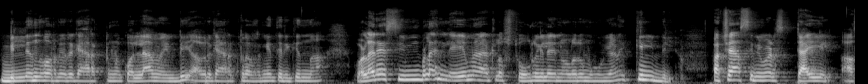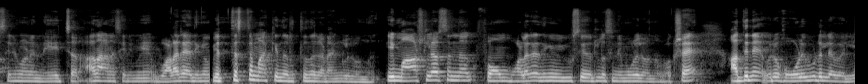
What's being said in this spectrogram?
ബില്ലെന്ന് പറഞ്ഞൊരു ക്യാരക്ടറിനെ കൊല്ലാൻ വേണ്ടി ആ ഒരു ക്യാരക്ടർ ഇറങ്ങിത്തിരിക്കുന്ന വളരെ സിമ്പിൾ ആൻഡ് ലേമൻ ആയിട്ടുള്ള സ്റ്റോറി ലൈനുള്ളൊരു മൂവിയാണ് കിൽ ബിൽ പക്ഷേ ആ സിനിമയുടെ സ്റ്റൈൽ ആ സിനിമയുടെ നേച്ചർ അതാണ് സിനിമയെ വളരെയധികം വ്യത്യസ്തമാക്കി നിർത്തുന്ന ഘടകങ്ങളിൽ ഒന്ന് ഈ മാർഷൽ ആർട്സ് എന്ന ഫോം വളരെയധികം യൂസ് ചെയ്തിട്ടുള്ള സിനിമകളിൽ ഒന്ന് പക്ഷേ അതിനെ ഒരു ഹോളിവുഡ് ലെവലിൽ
